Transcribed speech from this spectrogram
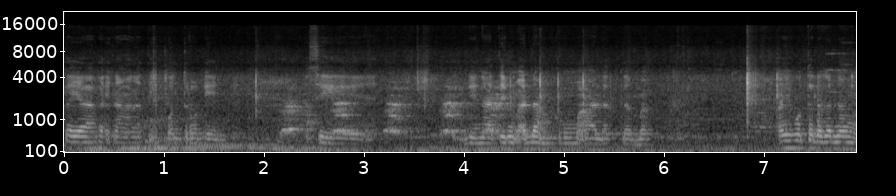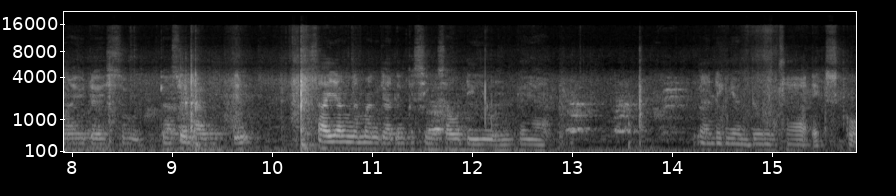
kaya kailangan natin kontrolin. Kasi hindi natin alam kung maalat na ba. Ayaw ko talaga ng iodized salt. Kaso lang, sayang naman galing kasi sa Saudi yun. Kaya galing yun dun sa ex ko.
